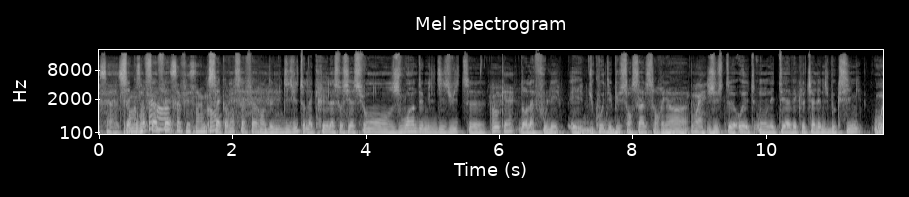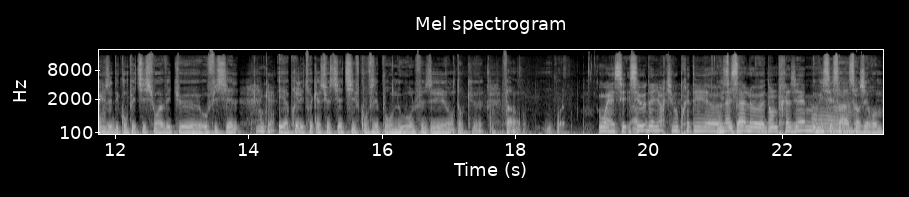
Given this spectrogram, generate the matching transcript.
ça, ça Ça commence, commence à faire, à hein, faire. ça fait 5 ans. Ça commence à faire en 2018. On a créé l'association juin 2018 euh, dans la foulée. Et du coup, au début, sans salle, sans rien. Ouais. Juste, euh, on était avec le challenge boxing où Ouais. on faisait des compétitions avec eux euh, officielles. Et après, les trucs associatifs qu'on faisait pour nous, on le faisait en tant que. Enfin, voilà. Ouais, c'est c'est eux d'ailleurs qui vous prêtaient euh, Oui, la ça. salle euh, dans le 13e Oui, c'est ça, euh, à Saint-Jérôme.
